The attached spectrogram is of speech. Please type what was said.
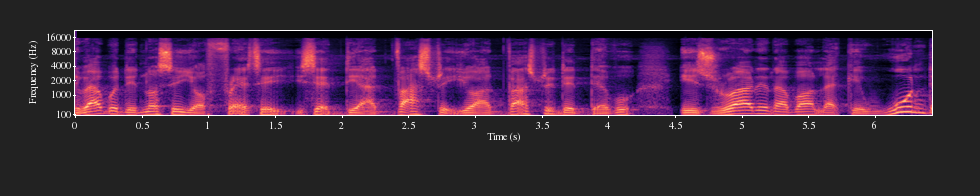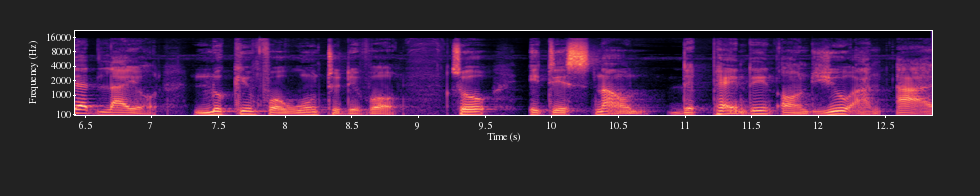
the Bible did not say your friend. Say, he said the adversary, your adversary, the devil, is running about like a wounded lion looking for wound to devour. So it is now depending on you and I.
